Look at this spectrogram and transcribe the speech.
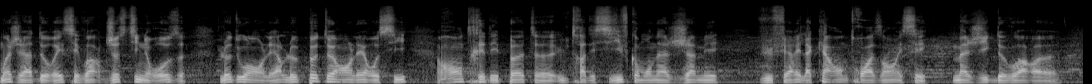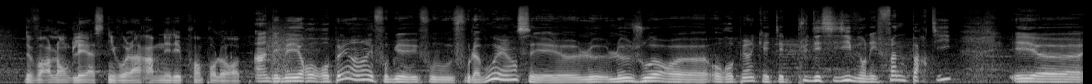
Moi, j'ai adoré, c'est voir Justin Rose, le doigt en l'air, le putter en l'air aussi, rentrer des euh, ultra décisifs comme on n'a jamais vu faire. Il a 43 ans et c'est magique de voir de voir l'anglais à ce niveau-là ramener des points pour l'Europe. Un des meilleurs européens, hein, il faut l'avouer. Hein, c'est euh, le, joueur euh, européen qui a été le plus décisif dans les fins de partie. Et, euh,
